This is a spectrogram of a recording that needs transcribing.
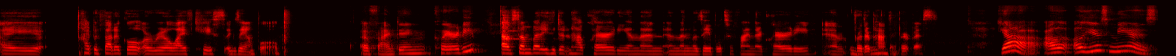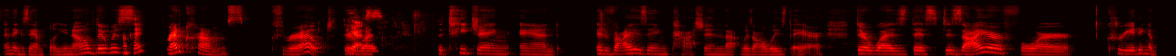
a hypothetical or real life case example. of finding clarity of somebody who didn't have clarity and then and then was able to find their clarity um, for their path and purpose yeah i'll i'll use me as an example you know there was okay. breadcrumbs throughout there yes. was the teaching and advising passion that was always there there was this desire for creating a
